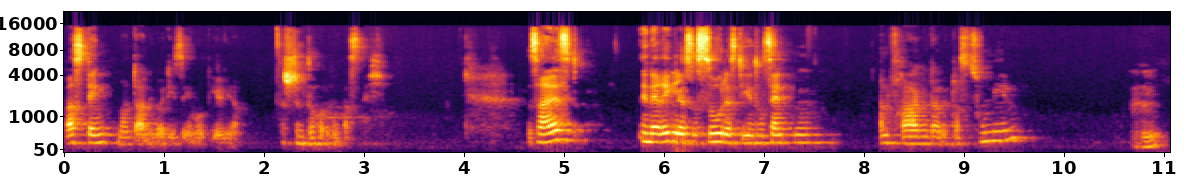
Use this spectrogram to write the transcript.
was denkt man dann über diese Immobilie? Das stimmt doch irgendwas nicht. Das heißt, in der Regel ist es so, dass die Interessentenanfragen dann etwas zunehmen, mhm.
